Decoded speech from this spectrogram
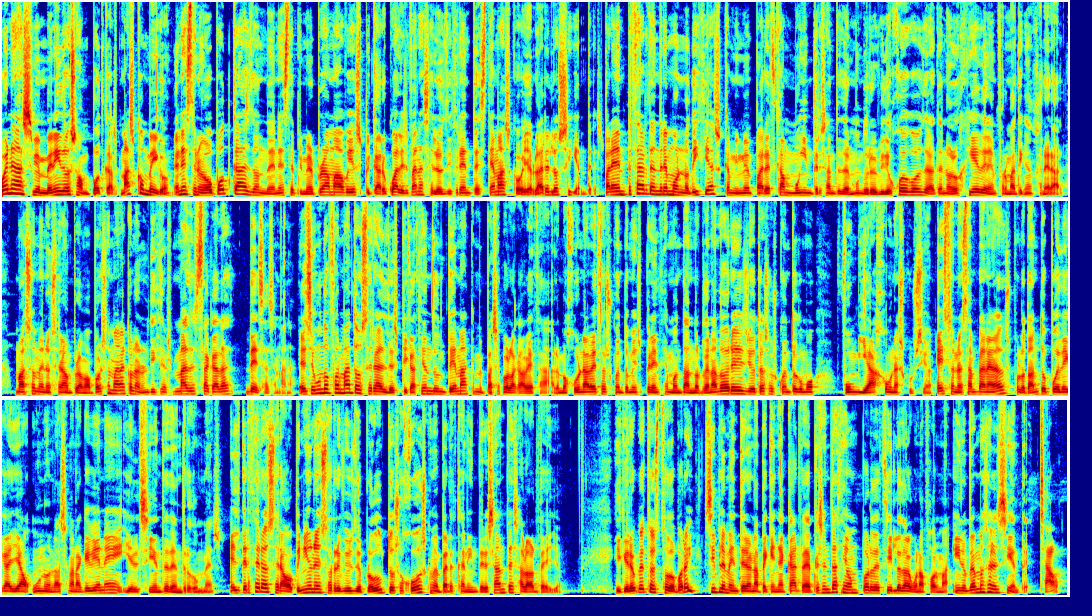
Buenas, bienvenidos a un podcast más conmigo. En este nuevo podcast, donde en este primer programa voy a explicar cuáles van a ser los diferentes temas que voy a hablar en los siguientes. Para empezar, tendremos noticias que a mí me parezcan muy interesantes del mundo de los videojuegos, de la tecnología y de la informática en general. Más o menos será un programa por semana con las noticias más destacadas de esa semana. El segundo formato será el de explicación de un tema que me pase por la cabeza. A lo mejor una vez os cuento mi experiencia montando ordenadores y otras os cuento cómo fue un viaje o una excursión. Esto no están planeados, por lo tanto puede que haya uno la semana que viene y el siguiente dentro de un mes. El será opiniones o reviews de productos o juegos que me parezcan interesantes hablar de ello. Y creo que esto es todo por hoy. Simplemente era una pequeña carta de presentación por decirlo de alguna forma. Y nos vemos en el siguiente. Chao.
